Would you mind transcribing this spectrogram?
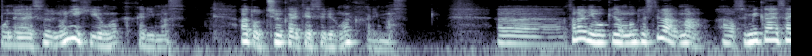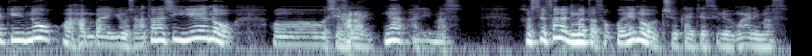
お願いするのに費用がかかります。あと、仲介手数料がかかります。あさらに大きなものとしては、まあ、住み替え先の販売業者、新しい家への支払いがあります。そしてさらにまたそこへの仲介手数料があります。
